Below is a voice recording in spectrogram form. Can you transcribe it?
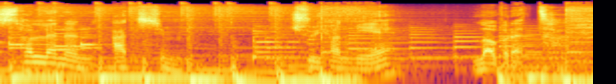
설레는 아침 주현미의 러브레터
